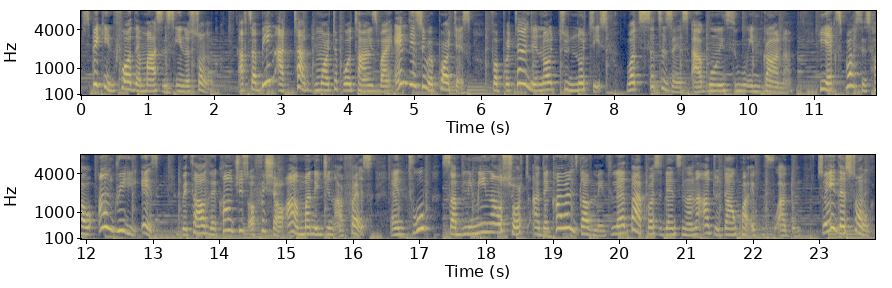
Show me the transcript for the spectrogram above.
speaking for the masses in a song. After being attacked multiple times by NDC reporters for pretending not to notice what citizens are going through in Ghana, he expresses how angry he is with how the country's officials are managing affairs and through subliminal shot at the current government led by President Nana Addo Dankwa Akufo-Addo. So in the song,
